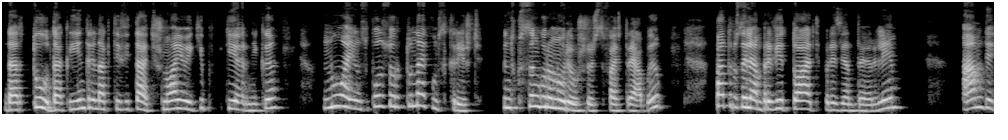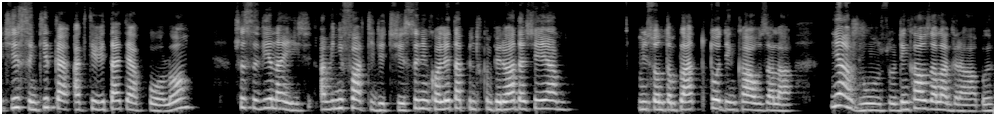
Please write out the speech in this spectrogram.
dar tu, dacă intri în activitate și nu ai o echipă puternică, nu ai un sponsor, tu n-ai cum să crești, pentru că singurul nu reușești să faci treabă. Patru zile am privit toate prezentările, am decis să închid ca activitatea acolo și să vin aici. Am venit foarte decis în Nicoleta pentru că în perioada aceea mi s-a întâmplat tot din cauza la neajunsuri, din cauza la grabă.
